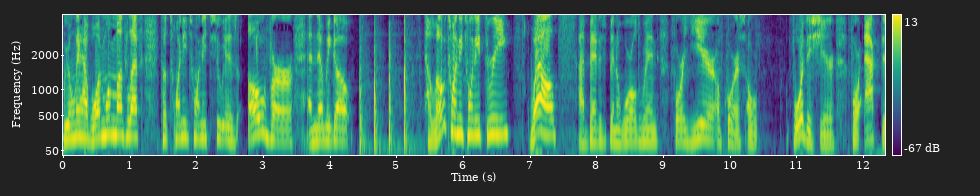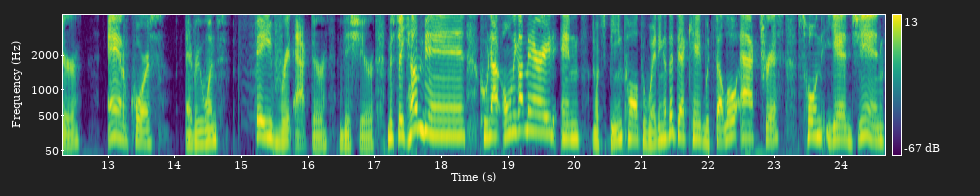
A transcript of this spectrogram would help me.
we only have one more month left till 2022 is over, and then we go hello 2023 well i bet it's been a whirlwind for a year of course oh for this year for actor and of course everyone's favorite actor this year, Mr. Hyunbin, who not only got married in what's being called the wedding of the decade with fellow actress Son Ye-jin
